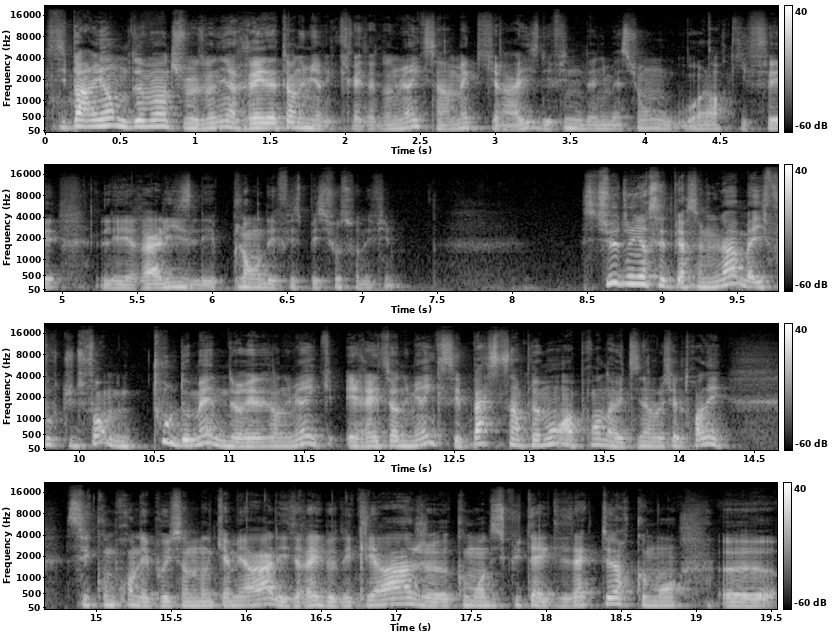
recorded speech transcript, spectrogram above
Si par exemple demain tu veux devenir réalisateur numérique, réalisateur numérique c'est un mec qui réalise des films d'animation ou alors qui fait les réalise les plans d'effets spéciaux sur des films. Si tu veux devenir cette personne-là, bah, il faut que tu te formes tout le domaine de réalisateur numérique. Et réalisateur numérique, c'est pas simplement apprendre à utiliser un logiciel 3D c'est comprendre les positionnements de caméra, les règles d'éclairage, euh, comment discuter avec les acteurs, comment euh,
